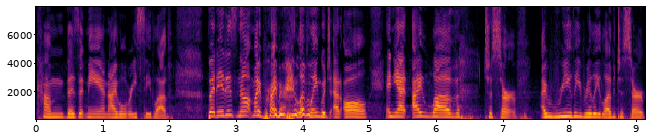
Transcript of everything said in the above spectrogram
Come visit me and I will receive love. But it is not my primary love language at all. And yet I love to serve. I really, really love to serve.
